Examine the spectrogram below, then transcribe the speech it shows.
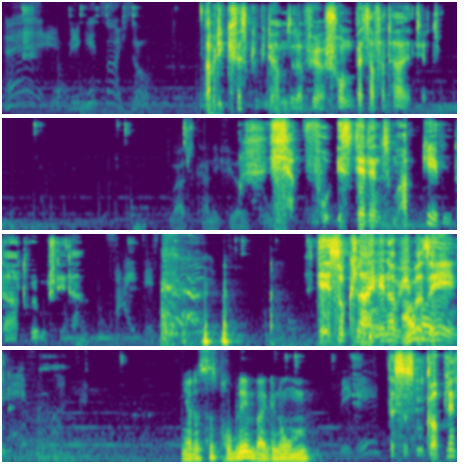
Hey, wie geht's euch so? Aber die Questgebiete haben sie dafür schon besser verteilt jetzt. Was kann ich für euch tun? Ich hab, wo ist der denn zum Abgeben? Da drüben steht er. Der ist so klein, den habe ich Aber- übersehen. Ja, das ist das Problem bei Gnomen. Das ist ein Goblin.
